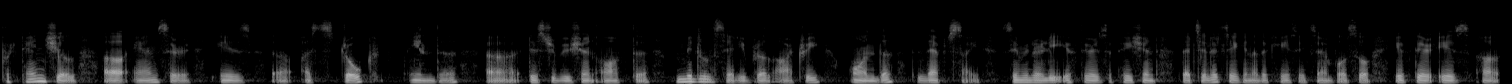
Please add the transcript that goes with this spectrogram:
potential uh, answer is uh, a stroke in the uh, distribution of the middle cerebral artery on the left side. Similarly, if there is a patient, let's say, let's take another case example. So if there is a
